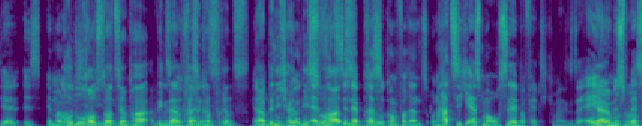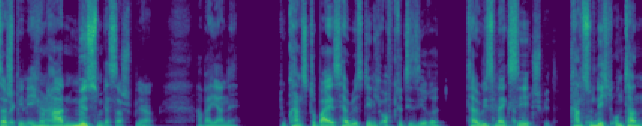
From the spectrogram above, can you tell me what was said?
der ist immer noch Hau du raus, du hast ja ein paar, wegen seiner. Pressekonferenz, Ja, da bin ich halt nicht er so sitzt hart. in der also- Pressekonferenz und hat sich erstmal auch selber fertig gemacht. Er hat gesagt, ey, Ja, wir müssen besser spielen. Ich ja. und Harden müssen besser spielen. Ja. Aber Janne, du kannst Tobias Harris, den ich oft kritisiere, Tyrese Maxey, kannst du nicht unter,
